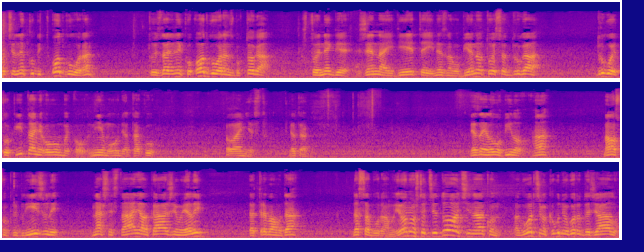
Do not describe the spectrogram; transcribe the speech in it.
hoće li neko biti odgovoran, to je dalje neko odgovoran zbog toga što je negdje žena i dijete i ne znam ubijeno, to je sad druga, drugo je to pitanje, ovo, ovo nije mu ovdje, tako, ovaj mjesto, jel tako? Ne znam je li ovo bilo, ha? Malo smo približili naše stanje, ali kažemo, jeli, da trebamo da da saburamo. I ono što će doći nakon, a govorit ćemo kad budemo govoriti o Deđalu,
